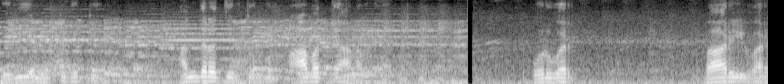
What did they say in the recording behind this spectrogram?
பெரிய நெட்டுக்கட்டி அந்தரத்தில் தொங்கும் ஆபத்தான விளையாட்டு. ஒருவர் பாரில் வர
